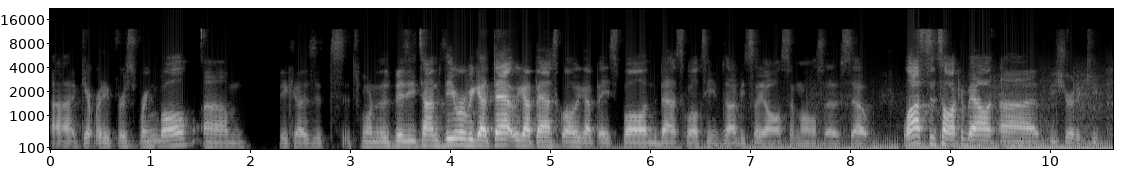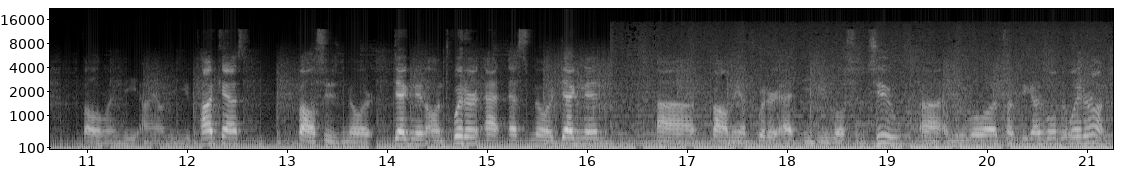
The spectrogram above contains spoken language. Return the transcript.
uh, get ready for spring ball. Um, because it's it's one of those busy times of the year we got that, we got basketball, we got baseball, and the basketball team's obviously awesome also. So lots to talk about. Uh, be sure to keep following the Eye on the U podcast. Follow Susan Miller Degnan on Twitter at S Miller Degnan. Uh, follow me on Twitter at DB Wilson2, uh, and we will uh, talk to you guys a little bit later on.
